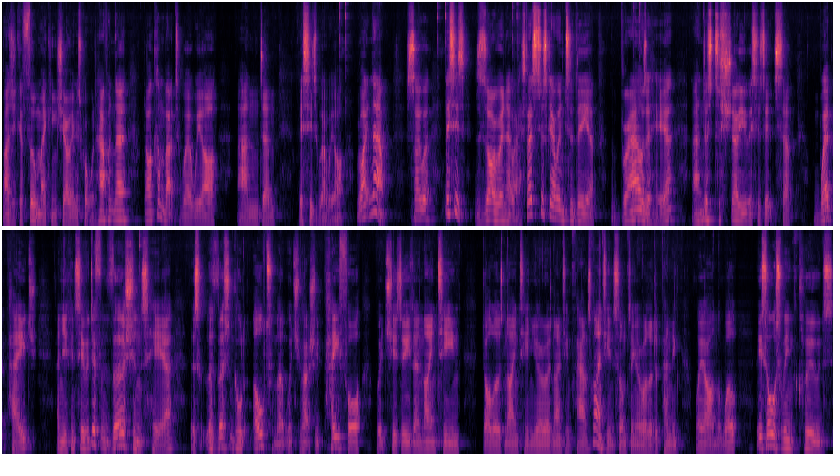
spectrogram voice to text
Magic of filmmaking showing us what would happen there. But I'll come back to where we are and um, this is where we are right now. So uh, this is Zorin OS. Let's just go into the, uh, the, browser here and just to show you this is its uh, web page. And you can see the different versions here. There's a version called Ultimate, which you actually pay for, which is either $19, 19 euros, 19 pounds, 19 something or other, depending where you are in the world. This also includes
